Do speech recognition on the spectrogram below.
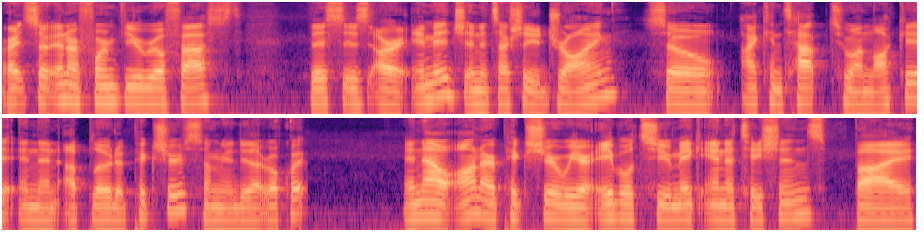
All right, so in our form view real fast, this is our image and it's actually a drawing. So I can tap to unlock it and then upload a picture. So I'm going to do that real quick. And now on our picture, we are able to make annotations by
